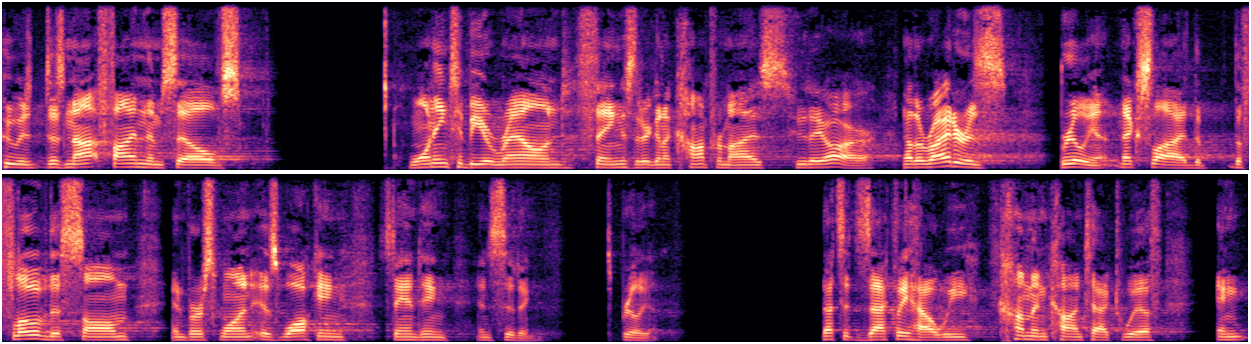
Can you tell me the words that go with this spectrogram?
who is, does not find themselves wanting to be around things that are going to compromise who they are. Now, the writer is brilliant. Next slide. The, the flow of this psalm in verse 1 is walking, standing, and sitting. It's brilliant. That's exactly how we come in contact with and,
